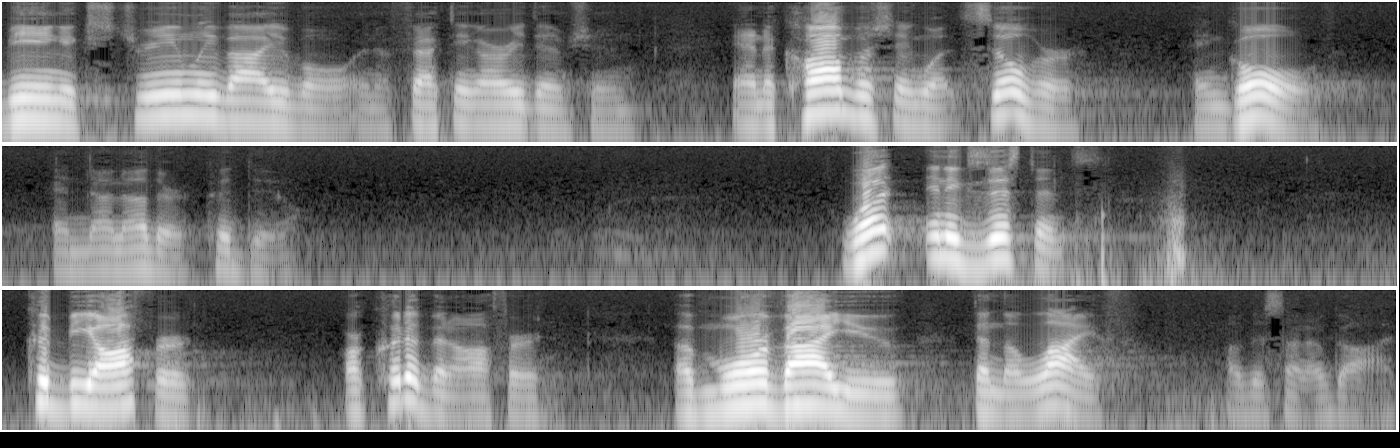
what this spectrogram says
being extremely valuable in effecting our redemption and accomplishing what silver and gold, and none other could do. What in existence could be offered or could have been offered of more value than the life of the Son of God?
